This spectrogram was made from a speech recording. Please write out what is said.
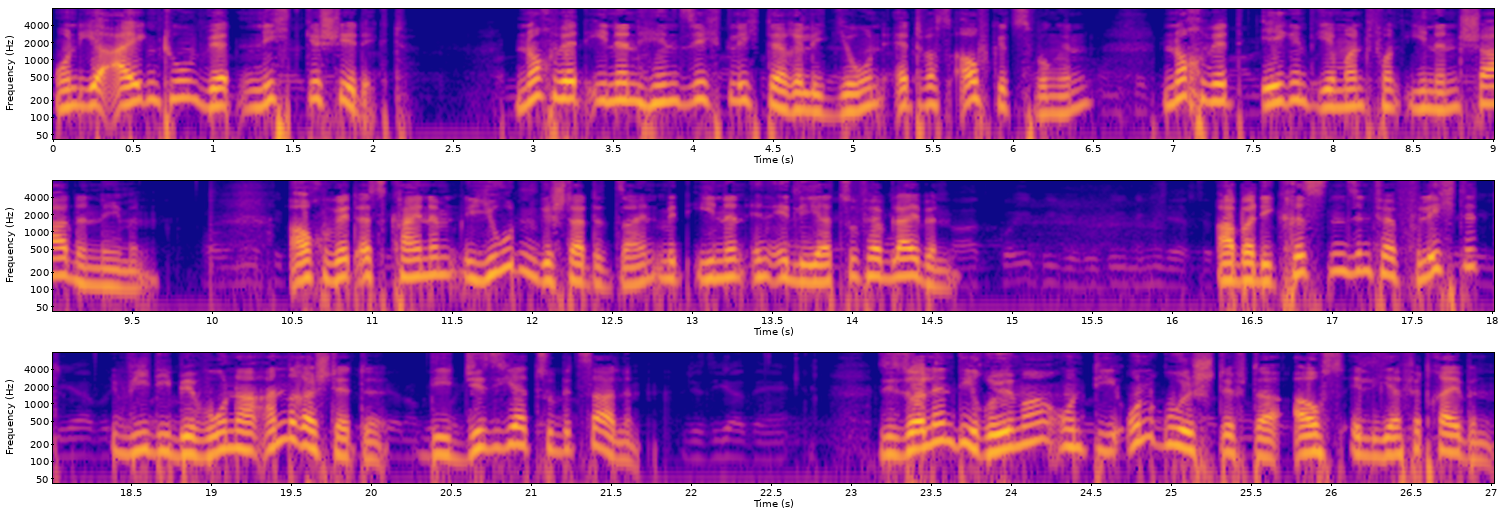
Und ihr Eigentum wird nicht geschädigt. Noch wird ihnen hinsichtlich der Religion etwas aufgezwungen, noch wird irgendjemand von ihnen Schaden nehmen. Auch wird es keinem Juden gestattet sein, mit ihnen in Elia zu verbleiben. Aber die Christen sind verpflichtet, wie die Bewohner anderer Städte, die Jizya zu bezahlen. Sie sollen die Römer und die Unruhestifter aus Elia vertreiben.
